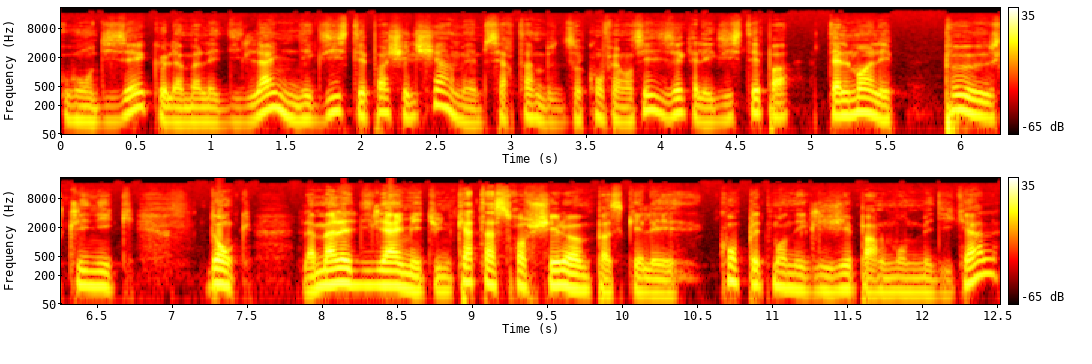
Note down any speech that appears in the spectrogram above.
où on disait que la maladie de Lyme n'existait pas chez le chien. Même certains conférenciers disaient qu'elle n'existait pas, tellement elle est peu clinique. Donc, la maladie de Lyme est une catastrophe chez l'homme parce qu'elle est complètement négligée par le monde médical.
